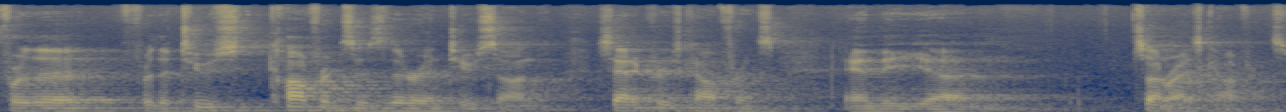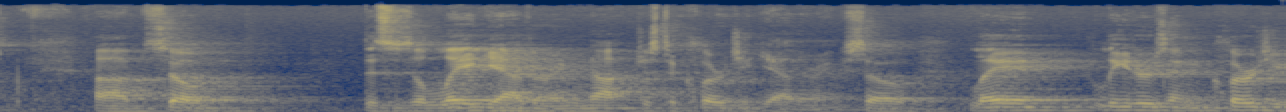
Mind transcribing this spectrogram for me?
for the, for the two conferences that are in Tucson Santa Cruz Conference and the um, Sunrise Conference. Um, so, this is a lay gathering, not just a clergy gathering. So, lay leaders and clergy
